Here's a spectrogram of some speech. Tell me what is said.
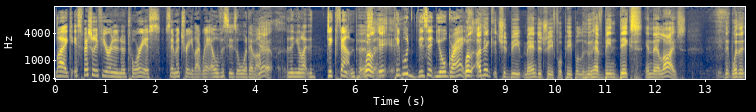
Like, especially if you're in a notorious cemetery, like where Elvis is or whatever. yeah. And then you're like the dick fountain person. Well, it- people would visit your grave. Well, I think it should be mandatory for people who have been dicks in their lives. Th- Whether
